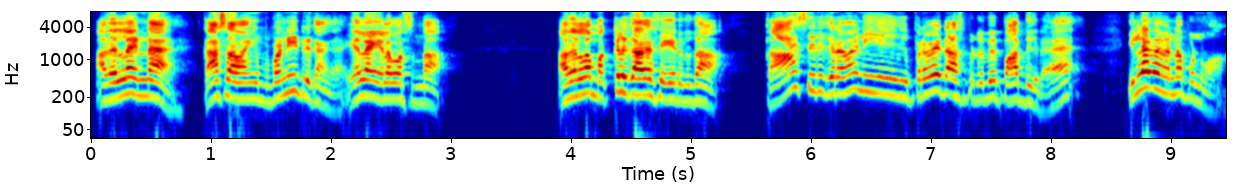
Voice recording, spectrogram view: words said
அதெல்லாம் என்ன? காசை வாங்கி பண்ணிகிட்டு இருக்காங்க எல்லாம் இலவசம்தான். அதெல்லாம் மக்களுக்காக செய்கிறது தான் காசு இருக்கிறவன் நீ ப்ரைவேட் ஹாஸ்பிட்டல் போய் பார்த்துக்கிற இல்லாதவன் என்ன பண்ணுவான்?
